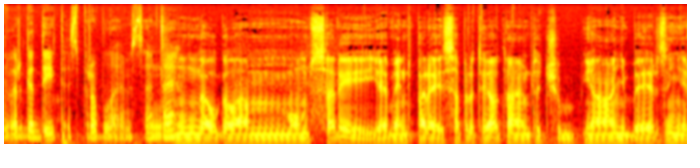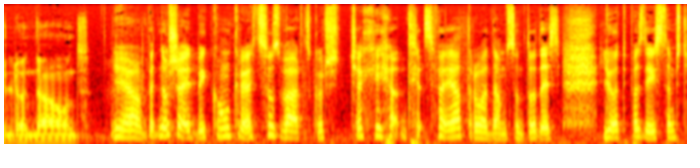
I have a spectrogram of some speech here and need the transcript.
var gadīties problēmas, ne? Galu galā mums arī, ja viens pareizi sapratu jautājumu, taču Jāņa bērziņa ir ļoti daudz. Jā, bet nu šeit bija konkrēts uzvārds, kurš Čehijā diez vai atrodams, un toties ļoti pazīstams.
